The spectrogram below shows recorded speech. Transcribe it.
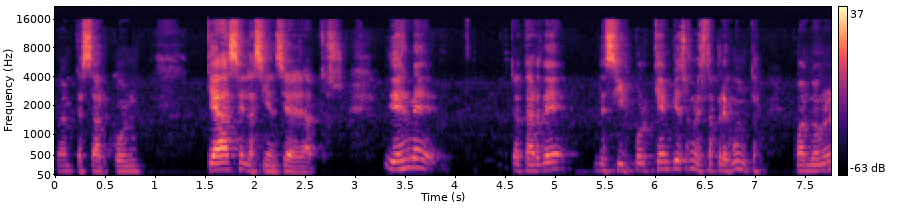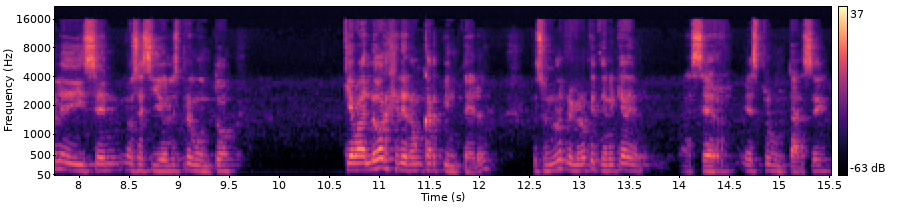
Voy a empezar con ¿qué hace la ciencia de datos? Y déjenme tratar de decir por qué empiezo con esta pregunta. Cuando uno le dicen, no sé si yo les pregunto, ¿qué valor genera un carpintero? Pues uno lo primero que tiene que hacer es preguntarse,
